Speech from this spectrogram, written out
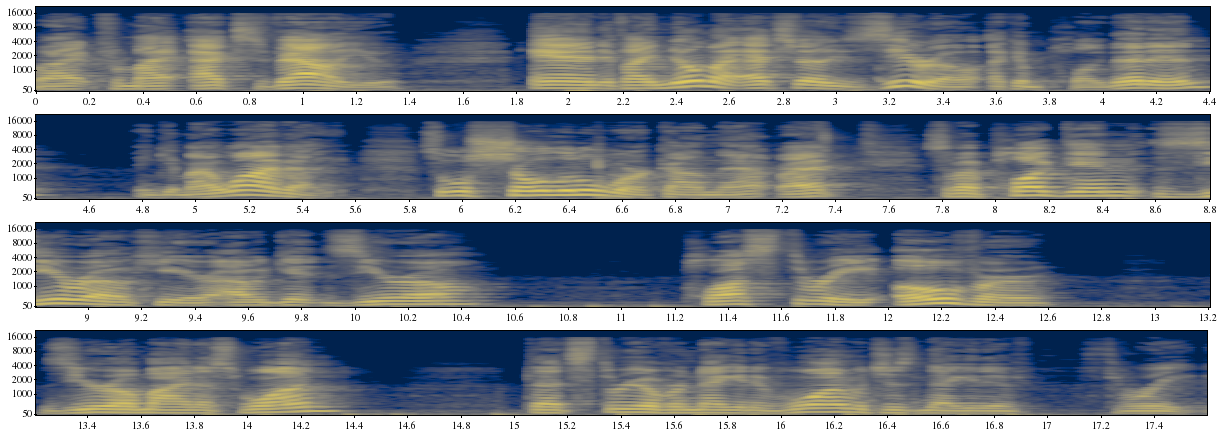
right, for my x value. And if I know my x value is 0, I can plug that in and get my y value. So we'll show a little work on that, right? So if I plugged in 0 here, I would get 0 plus 3 over 0 minus 1. That's 3 over negative 1, which is negative 3.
